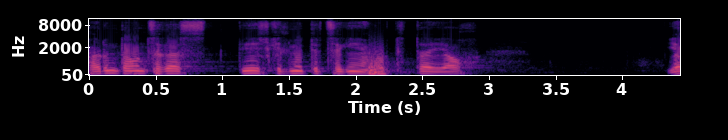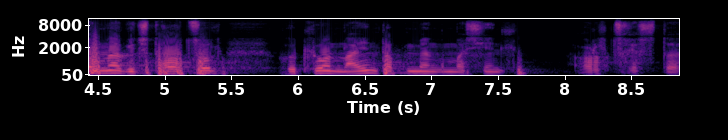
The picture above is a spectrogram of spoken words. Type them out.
25 цагаас дээш км цагийн хурдтай явах явна гэж тооцвол хөдөлгөөнд 85 мянган машин л оролцох ёстой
